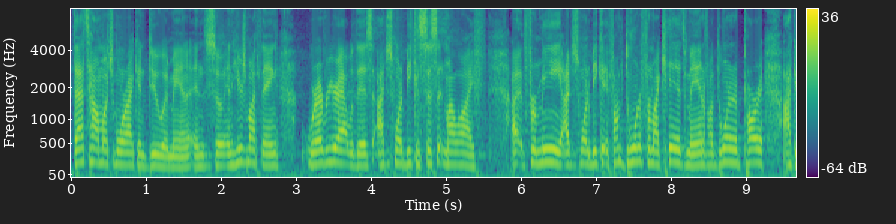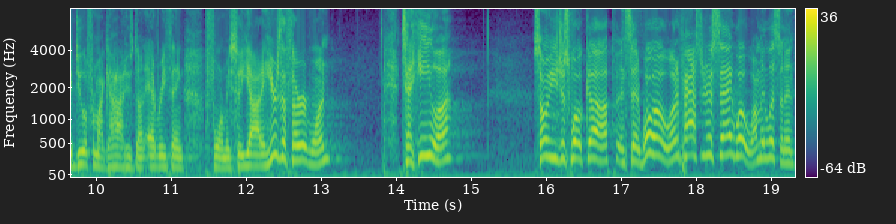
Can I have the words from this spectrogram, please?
that's how much more I can do it, man. And so, and here's my thing wherever you're at with this, I just want to be consistent in my life. I, for me, I just want to be, if I'm doing it for my kids, man, if I'm doing it at a party, I could do it for my God who's done everything for me. So, yada. Here's the third one Tehillah. Some of you just woke up and said, whoa, what did Pastor just say? Whoa, I'm listening.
